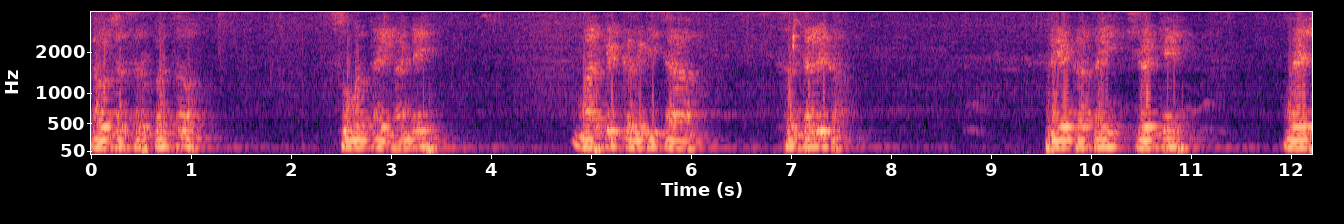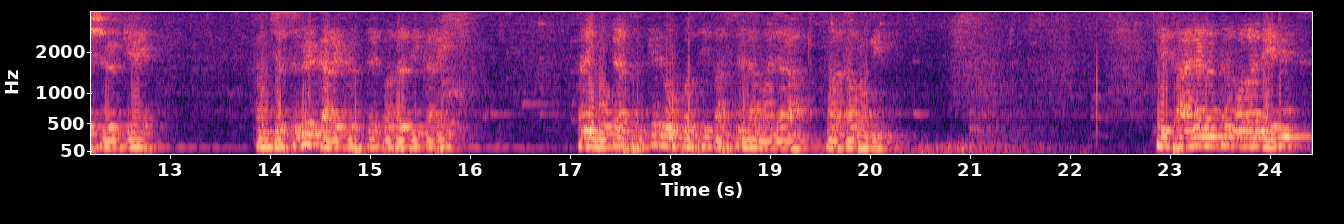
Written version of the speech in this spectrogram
गावच्या सरपंच सुमनताई लांडे मार्केट कमिटीच्या संचालिका प्रियंकाताई शेळके महेश शेळके आमचे सगळे कार्यकर्ते पदाधिकारी आणि मोठ्या संख्येने उपस्थित असलेल्या माझ्या माता भगिनी इथं आल्यानंतर मला नेहमीच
